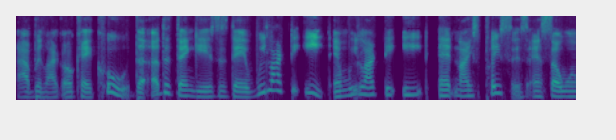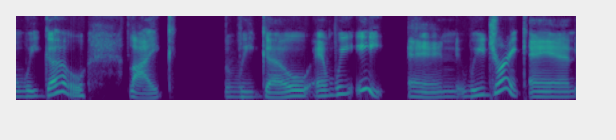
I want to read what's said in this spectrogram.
I'll be like, okay, cool. The other thing is, is that we like to eat and we like to eat at nice places. And so when we go, like we go and we eat and we drink and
